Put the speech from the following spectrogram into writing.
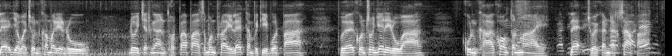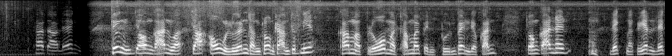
และเยาวชนเข้ามาเรียนรู้ โดยจัดงานถอดผ้าป่าสมุนไพรและทำพิธีบวชป่าเพื่อให้คนส่วนใหญ่ได้รู้ว่าคุณค่าของต้นไม้และช่วยกันรักษาป่าถึงจองการว่าจะเอาเหลือนถังช่องสามจุดนี้ เข้ามาโปรมาทำให้เป็นผืนแผ่นเดียวกันจองการให้เด็กนักเรียนเด็ก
